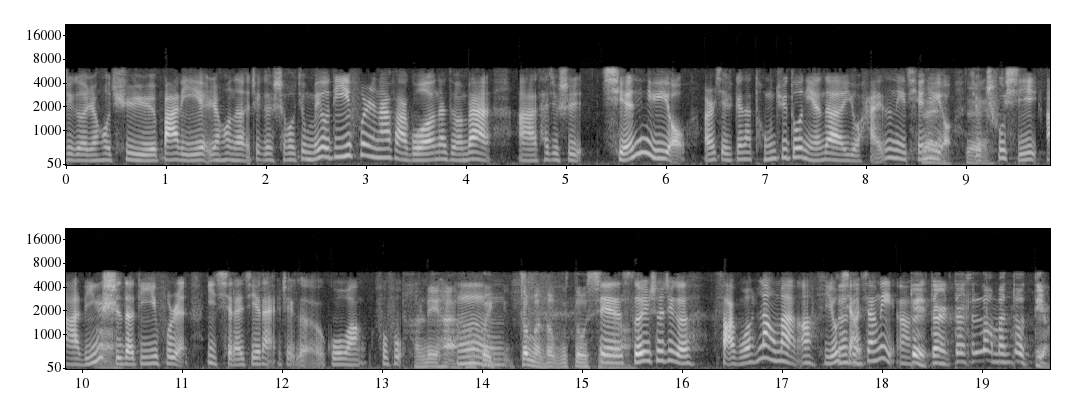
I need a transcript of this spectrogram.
这个然后去巴黎，然后呢这个时候就没有第一夫人啊，法国那怎么办啊？他就是前女友，而且是跟他同居多年的有孩子那个前女友就出席啊，临时的第一夫人一起来接待这个国王夫妇。很厉害，嗯很会，这么都都行对，啊。所以说这个法国浪漫啊，有想象力啊。对，但是但是浪漫到顶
